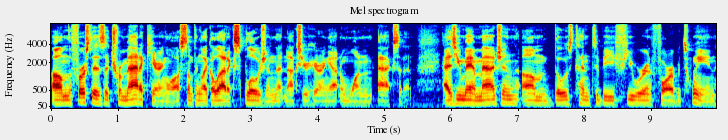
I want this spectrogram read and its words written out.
Um, the first is a traumatic hearing loss, something like a loud explosion that knocks your hearing out in one accident. As you may imagine, um, those tend to be fewer and far between.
